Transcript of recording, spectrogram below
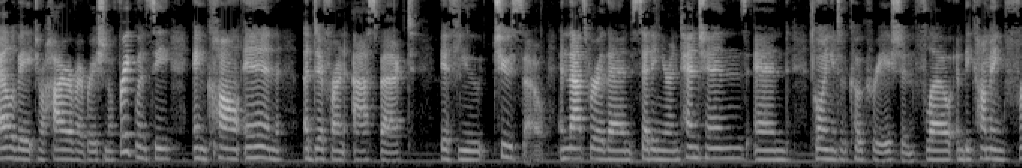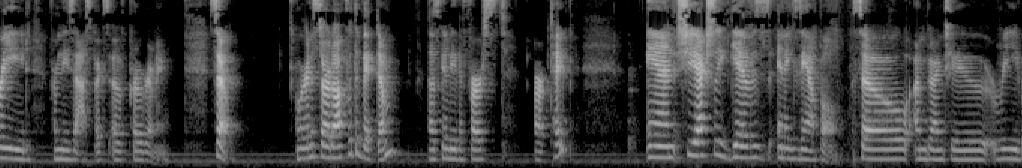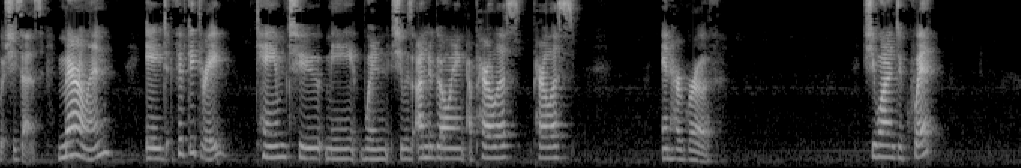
elevate to a higher vibrational frequency and call in a different aspect if you choose so. And that's where then setting your intentions and going into the co creation flow and becoming freed from these aspects of programming. So, we're going to start off with the victim. That's going to be the first archetype. And she actually gives an example. So, I'm going to read what she says. Marilyn, age 53, came to me when she was undergoing a perilous, perilous in her growth. She wanted to quit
